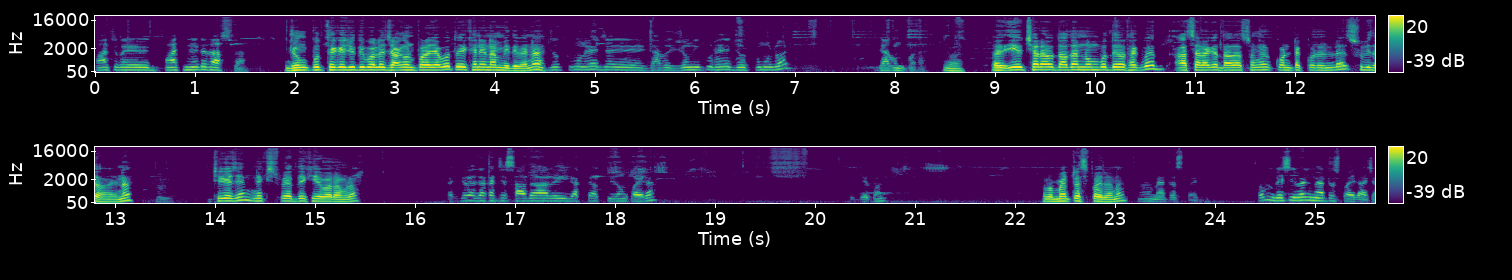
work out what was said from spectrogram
পাঁচ পাঁচ মিনিটের রাস্তা। জঙ্গপুর থেকে যদি বলে জাগনপাড়া যাব তো এখানে নামিয়ে দেবে না? যোধকুমল হয়ে যাব- জঙ্গিপুর হয়ে যোধকুমল রোড জাগুনপাড়া। এছাড়াও দাদার নম্বর দেওয়া থাকবে আসার আগে দাদার সঙ্গে কন্ট্যাক্ট করে নিলে সুবিধা হয় না? ঠিক আছে নেক্সট পেয়ার দেখি এবার আমরা। এক জায়গায় দেখাচ্ছে সাদা আর এই একটা পিলং পায়রা। দেখুন। হলো ম্যাট্রাস পায়রা না? ম্যাটাস পায়রা। সব বেশিরভাগ ম্যাটাস পায়রা আছে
